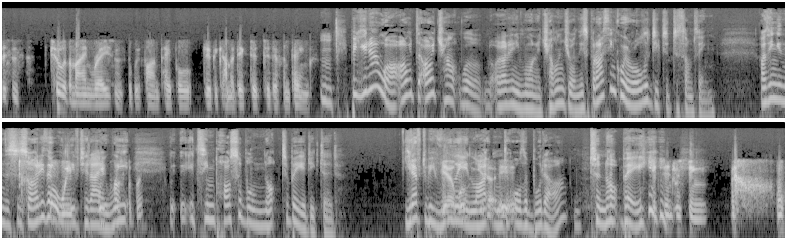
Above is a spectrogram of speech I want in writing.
this is two of the main reasons that we find people do become addicted to different things. Mm. But you know what? I would, I would challenge, well, I don't even want to challenge you on this, but I think we're all addicted to something. I think in the society that well, we, we live today, we we, it's impossible not to be addicted. You'd have to be really yeah, well, enlightened you know, it, or the Buddha to not be. it's interesting. well,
